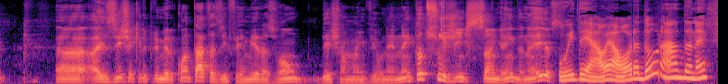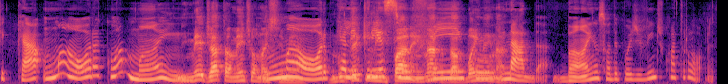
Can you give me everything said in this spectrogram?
ah, existe aquele primeiro contato, as enfermeiras vão, deixam a mãe ver o neném, todo sujinho de sangue ainda, não é isso? O ideal é a hora dourada, né? Ficar uma hora com a mãe. Imediatamente ao nascimento. Uma hora, porque não ali tem que cria-se limpar nem nada, dar banho nem vínculo, nada. Banho só depois de 24 horas.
